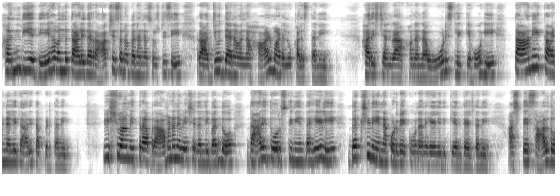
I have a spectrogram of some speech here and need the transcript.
ಹಂದಿಯ ದೇಹವನ್ನು ತಾಳಿದ ರಾಕ್ಷಸನೊಬ್ಬನನ್ನು ಸೃಷ್ಟಿಸಿ ರಾಜ್ಯೋದ್ಯಾನವನ್ನು ಹಾಳು ಮಾಡಲು ಕಳಿಸ್ತಾನೆ. ಹರಿಶ್ಚಂದ್ರ ಅವನನ್ನು ಓಡಿಸ್ಲಿಕ್ಕೆ ಹೋಗಿ ತಾನೇ ಕಾಡಿನಲ್ಲಿ ದಾರಿ ತಪ್ಪಿಡ್ತಾನೆ. ವಿಶ್ವಾಮಿತ್ರ ಬ್ರಾಹ್ಮಣನ ವೇಷದಲ್ಲಿ ಬಂದು ದಾರಿ ತೋರಿಸ್ತೀನಿ ಅಂತ ಹೇಳಿ ದಕ್ಷಿಣೆಯನ್ನು ಕೊಡಬೇಕು ನಾನು ಹೇಳಿದಕ್ಕೆ ಅಂತ ಹೇಳ್ತಾನೆ. ಅಷ್ಟೇ ಸಾಲದು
